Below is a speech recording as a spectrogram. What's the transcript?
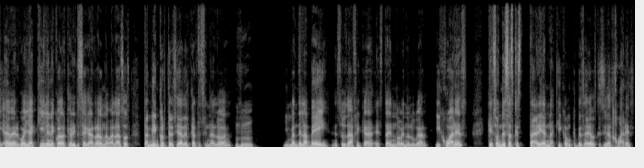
y, a ver, Guayaquil en Ecuador, que ahorita se agarraron a balazos, también cortesía del Cártel Sinaloa. Y Mandela Bay en Sudáfrica está en noveno lugar. Y Juárez, que son de esas que estarían aquí, como que pensaríamos que Ciudad Juárez.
